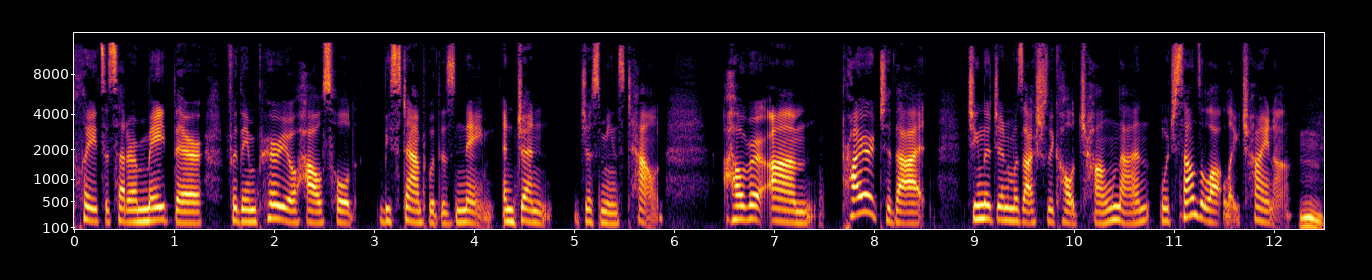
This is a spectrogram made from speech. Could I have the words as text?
plates etc made there for the imperial household be stamped with his name and Zhen just means town. However, um, prior to that, Jingdezhen was actually called Changnan, which sounds a lot like China. Mm.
